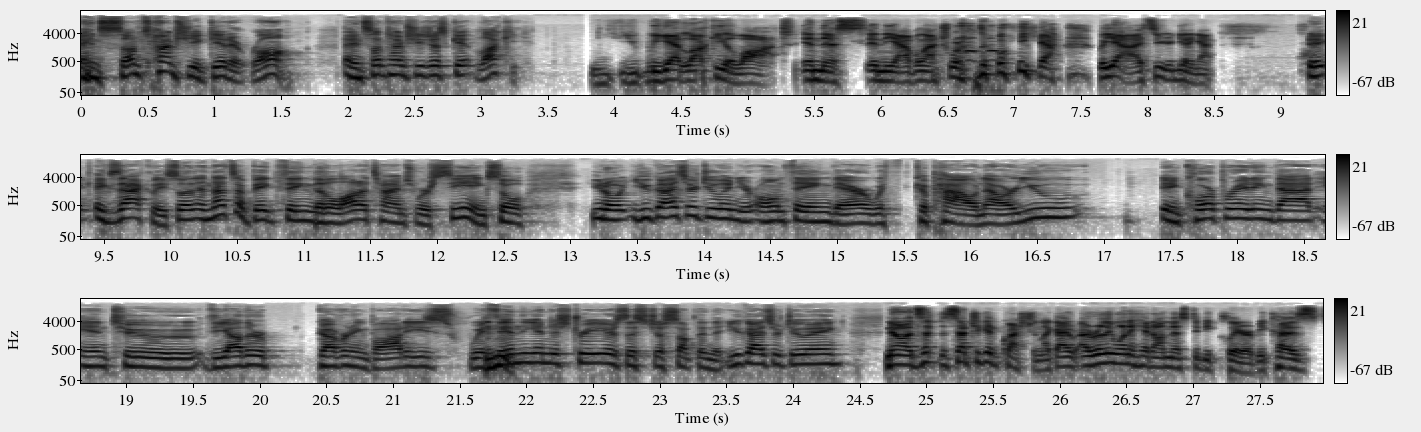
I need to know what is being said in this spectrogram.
and sometimes you get it wrong. And sometimes you just get lucky. You, we get lucky a lot in this in the avalanche world. yeah. But yeah, I see what you're getting at. It, exactly. So and that's a big thing that a lot of times we're seeing. So, you know, you guys are doing your own thing there with CAPOW. Now, are you incorporating that into the other governing bodies within mm-hmm. the industry or is this just something that you guys are doing no it's, it's such a good question like I, I really want to hit on this to be clear because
